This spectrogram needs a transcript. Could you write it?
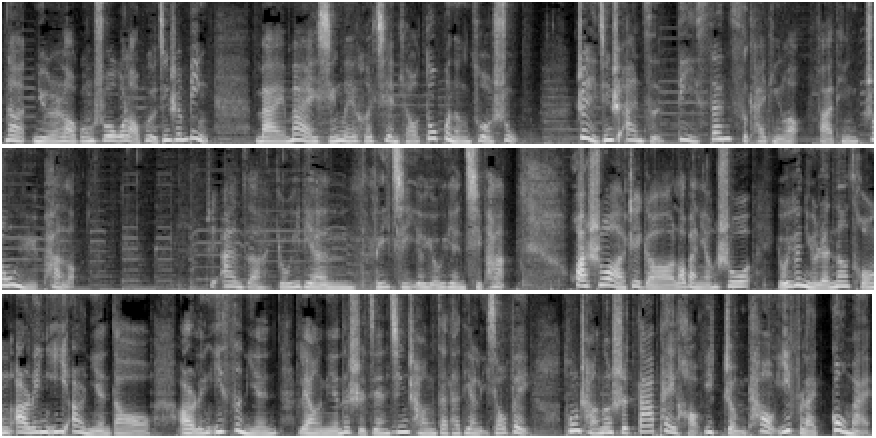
那女人老公说：“我老婆有精神病，买卖行为和欠条都不能作数。”这已经是案子第三次开庭了，法庭终于判了。这案子啊，有一点离奇，也有一点奇葩。话说啊，这个老板娘说，有一个女人呢，从二零一二年到二零一四年两年的时间，经常在她店里消费。通常呢是搭配好一整套衣服来购买，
